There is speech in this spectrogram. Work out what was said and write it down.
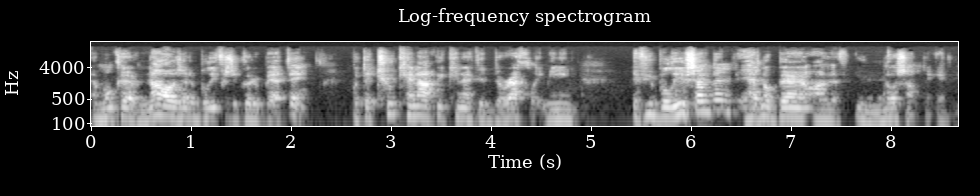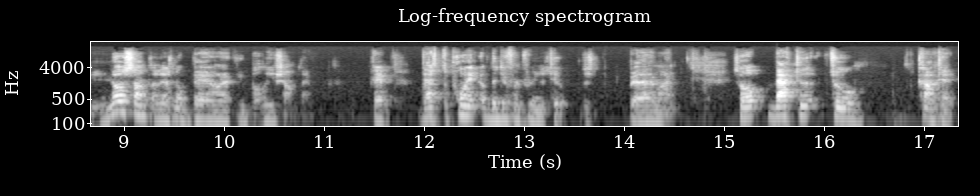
and one can have knowledge that a belief is a good or bad thing. But the two cannot be connected directly, meaning if you believe something, it has no bearing on if you know something. If you know something, there's no bearing on if you believe something. Okay, that's the point of the difference between the two. Just bear that in mind. So back to, to content.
